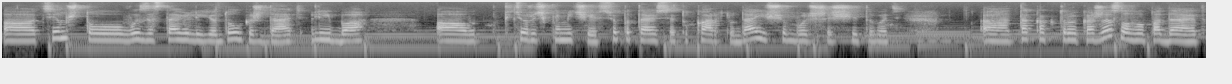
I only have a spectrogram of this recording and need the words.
э, тем, что вы заставили ее долго ждать, либо а, вот пятерочка мечей. Все пытаюсь эту карту, да, еще больше считывать. А, так как тройка жезлов выпадает,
